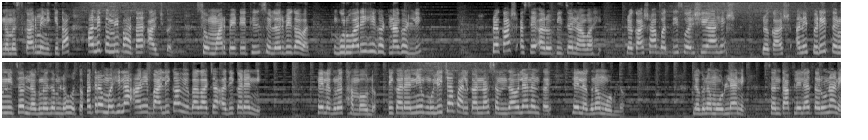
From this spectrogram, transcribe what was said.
नमस्कार मी निकिता आणि तुम्ही पाहताय आजकल. सोमवार पेठ येथील सुलरबी गावात गुरुवारी ही घटना घडली. प्रकाश असे आरोपीचं नाव आहे. प्रकाश हा बत्तीस वर्षीय आहे. प्रकाश आणि पीडित तरुणीचं लग्न जमलं होतं. मात्र महिला आणि बालिका विभागाच्या अधिकाऱ्यांनी हे लग्न थांबवलं. अधिकाऱ्यांनी मुलीच्या पालकांना समजावल्यानंतर हे लग्न मोडलं. लग्न मोडल्याने संतापलेल्या तरुणाने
